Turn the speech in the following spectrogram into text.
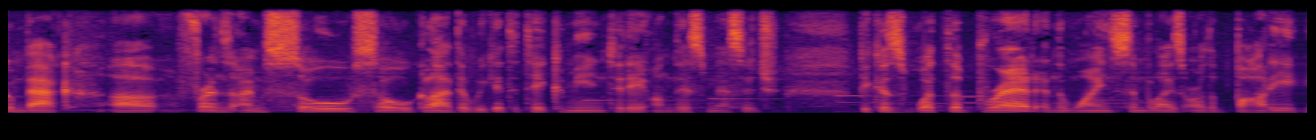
welcome back. Uh, friends, I'm so, so glad that we get to take communion today on this message because what the bread and the wine symbolize are the body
